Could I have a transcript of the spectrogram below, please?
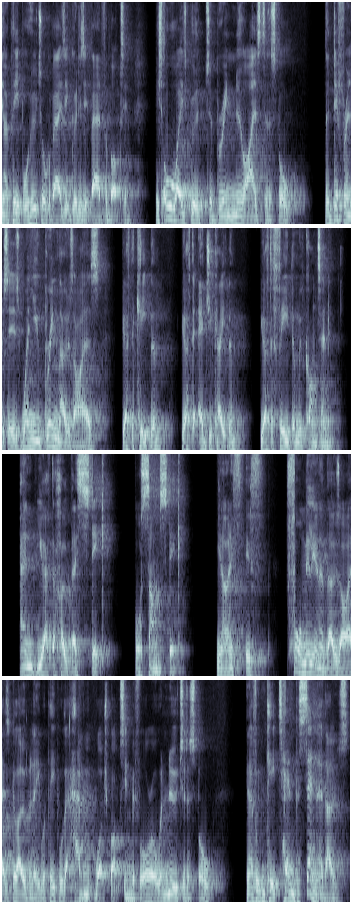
you know, people who talk about is it good, is it bad for boxing? It's always good to bring new eyes to the sport. The difference is when you bring those eyes, you have to keep them, you have to educate them, you have to feed them with content, and you have to hope they stick or some stick. You know, and if, if four million of those eyes globally were people that haven't watched boxing before or were new to the sport, you know, if we can keep 10% of those,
